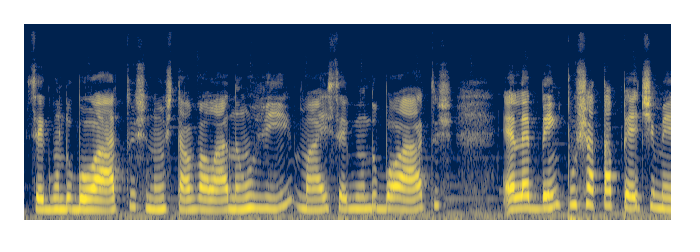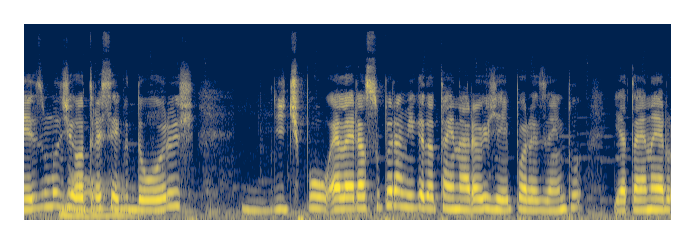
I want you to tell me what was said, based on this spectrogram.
segundo boatos, não estava lá, não vi, mas segundo boatos, ela é bem puxa-tapete mesmo de outras seguidoras. De tipo, ela era super amiga da Tainara OG, por exemplo. E a Tainara,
